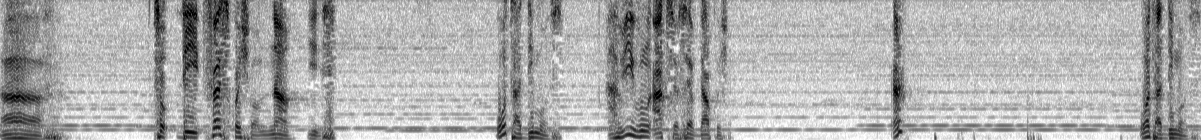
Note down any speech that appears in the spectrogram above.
Ah. Uh, so the first question now is what are demons? Have you even asked yourself that question? Huh? What are demons?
